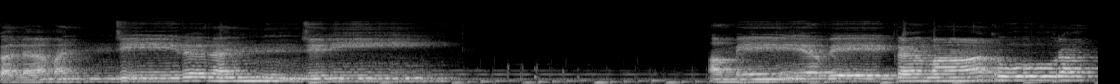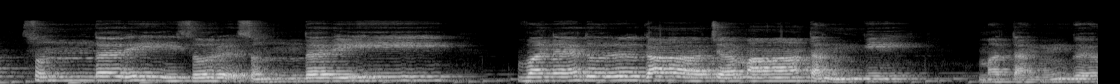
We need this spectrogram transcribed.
कलमञ्जीररञ्जिनी अमेयवेक्रमाक्रूरा सुन्दरी सुरसुन्दरी वनदुर्गा च मातङ्गी मतङ्गमुनिपूजिता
